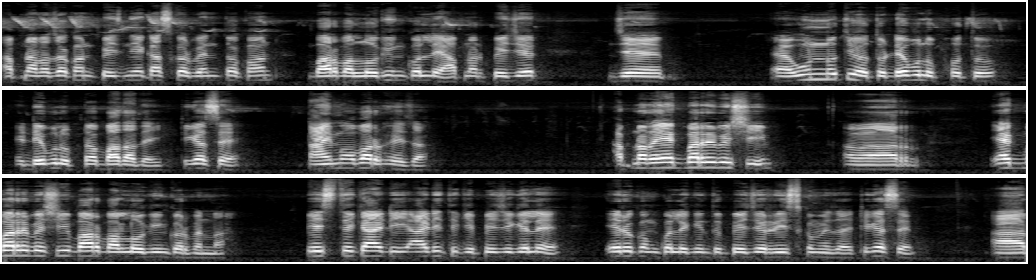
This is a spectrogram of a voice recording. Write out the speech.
আপনারা যখন পেজ নিয়ে কাজ করবেন, তখন বারবার লগইন করলে আপনার পেজের যে উন্নতি হতো ডেভেলপ হতো, এই ডেভেলপটা বাধা দেয়, ঠিক আছে? টাইম ওভার হয়ে যা আপনারা একবারের বেশি আর একবারের বেশি বারবার লগইন করবেন না। পেজ থেকে আইডি আইডি থেকে পেজে গেলে এরকম করলে কিন্তু পেজের রিস্ক কমে যায়, ঠিক আছে? আর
